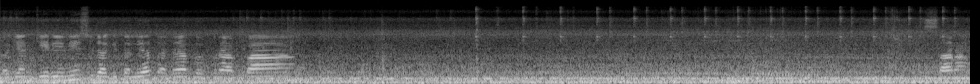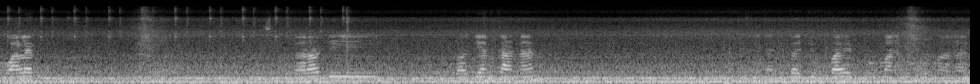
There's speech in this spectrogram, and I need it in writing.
Bagian kiri ini sudah kita lihat ada beberapa sarang walet. Sementara di bagian kanan ini kita jumpai perumahan-perumahan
